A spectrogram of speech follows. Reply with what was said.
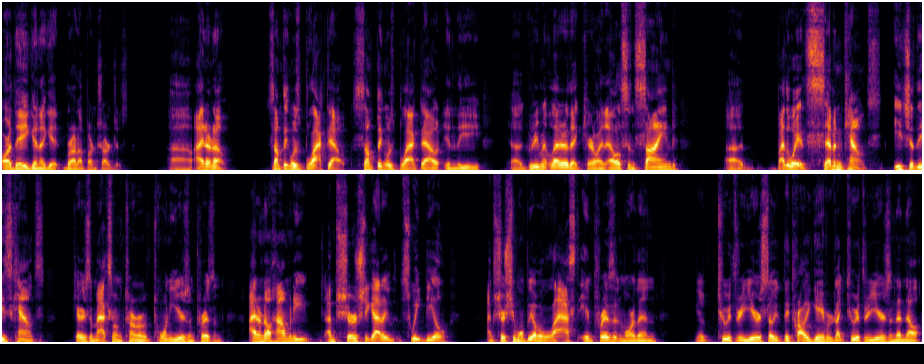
Are they going to get brought up on charges? Uh, I don't know. Something was blacked out. Something was blacked out in the agreement letter that Caroline Ellison signed. Uh, by the way, it's seven counts. Each of these counts carries a maximum term of 20 years in prison. I don't know how many, I'm sure she got a sweet deal. I'm sure she won't be able to last in prison more than, you know, two or three years. So they probably gave her like two or three years and then they'll,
